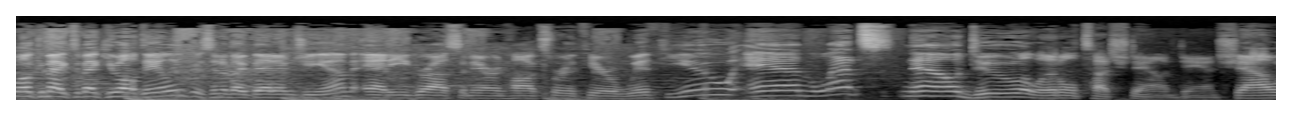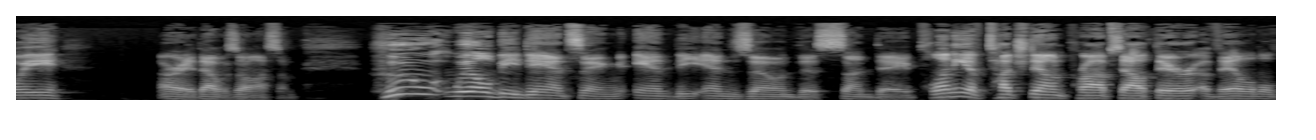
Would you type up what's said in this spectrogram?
Welcome back to BetQL Daily, presented by BetMGM. Ed Egros and Erin Hawksworth here with you. And let's now do a little touchdown dance, shall we? All right, that was awesome. Who will be dancing in the end zone this Sunday? Plenty of touchdown props out there available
